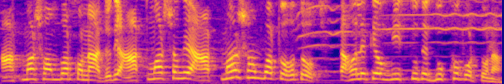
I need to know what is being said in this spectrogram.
আত্মার সম্পর্ক না। যদি আত্মার সঙ্গে আত্মার সম্পর্ক হতো, তাহলে কেউ মৃত্যুতে দুঃখ করতো না।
